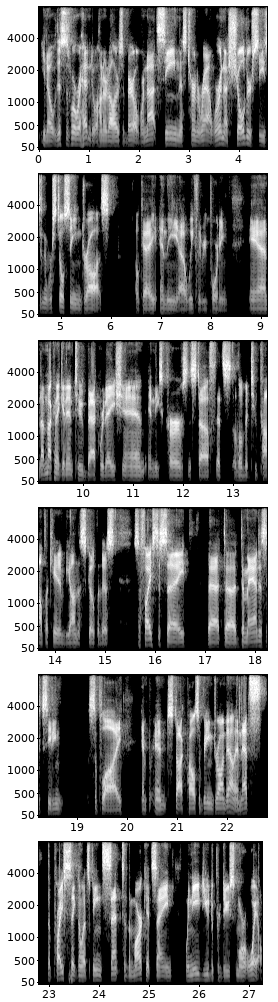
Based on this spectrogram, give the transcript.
you know, this is where we're heading to $100 a barrel. We're not seeing this turn around. We're in a shoulder season, and we're still seeing draws. Okay, in the uh, weekly reporting. And I'm not going to get into backwardation and these curves and stuff. That's a little bit too complicated and beyond the scope of this. Suffice to say that uh, demand is exceeding supply and, and stockpiles are being drawn down. And that's the price signal that's being sent to the market saying, we need you to produce more oil.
